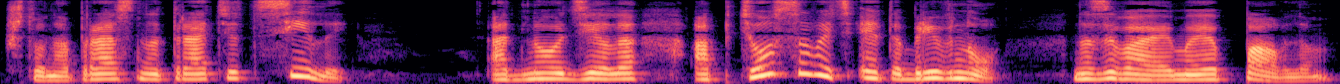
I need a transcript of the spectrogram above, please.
что напрасно тратит силы. Одно дело обтесывать это бревно, называемое Павлом,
